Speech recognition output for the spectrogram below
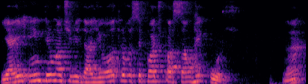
E aí, entre uma atividade e outra, você pode passar um recurso, né?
